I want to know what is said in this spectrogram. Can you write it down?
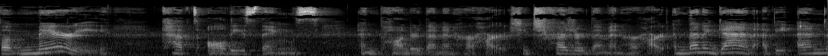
but Mary kept all these things and pondered them in her heart. She treasured them in her heart. And then again at the end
